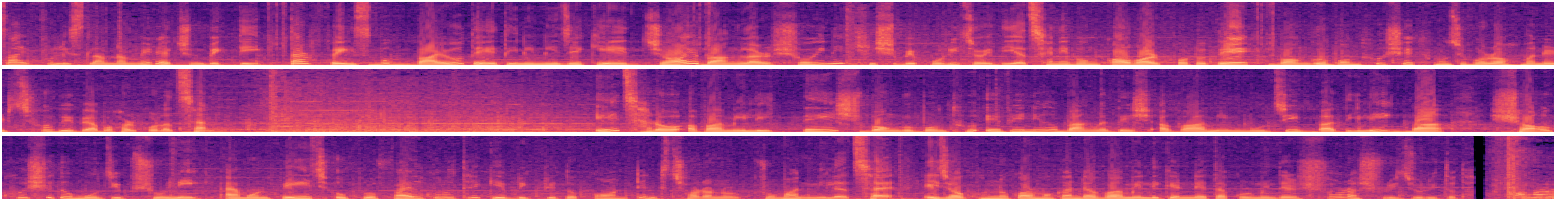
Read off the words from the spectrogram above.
সাইফুল ইসলাম নামের একজন ব্যক্তি। তার ফেসবুক বায়োতে তিনি নিজেকে জয় বাংলার সৈনিক হিসেবে পরিচয় দিয়েছেন এবং কভার ফটোতে বঙ্গবন্ধু শেখ মুজিবুর রহমানের ছবি ব্যবহার করেছেন। এছাড়াও আওয়ামী লীগ তেইশ বঙ্গবন্ধু এভিনিউ বাংলাদেশ আওয়ামী মুজিব মুজিববাদী লীগ বা স্বঘোষিত মুজিব সৈনিক এমন পেজ ও প্রোফাইলগুলো থেকে বিকৃত কন্টেন্ট ছড়ানোর প্রমাণ মিলেছে। এই জঘন্য কর্মকাণ্ডে আওয়ামী লীগের নেতাকর্মীদের সরাসরি জড়িত আমার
